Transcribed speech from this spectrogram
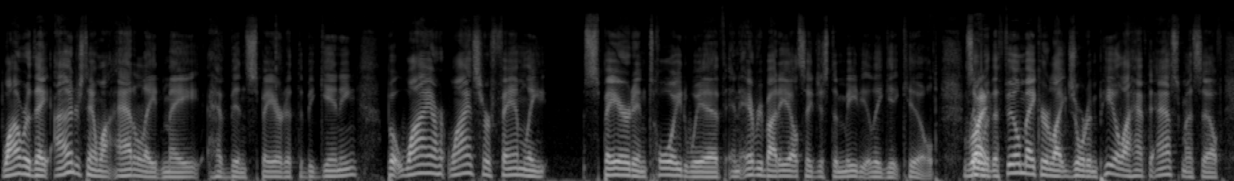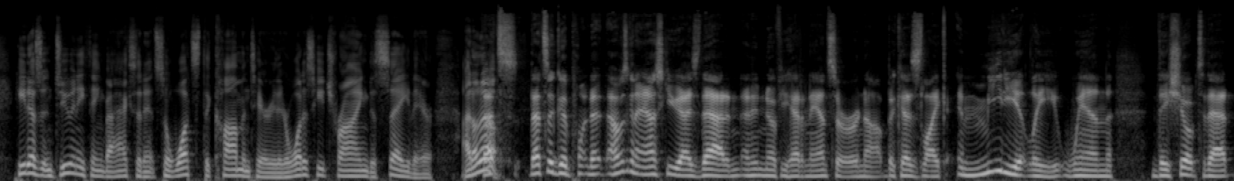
why were they i understand why adelaide may have been spared at the beginning but why are why is her family spared and toyed with and everybody else they just immediately get killed. So Right. with a filmmaker like jordan peele i have to ask myself he doesn't do anything by accident so what's the commentary there? What is he trying to say there? I don't know. That's that's a good point. That, I was going to ask you guys that, and I didn't know if you had an answer or not because, like, immediately when they show up to that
